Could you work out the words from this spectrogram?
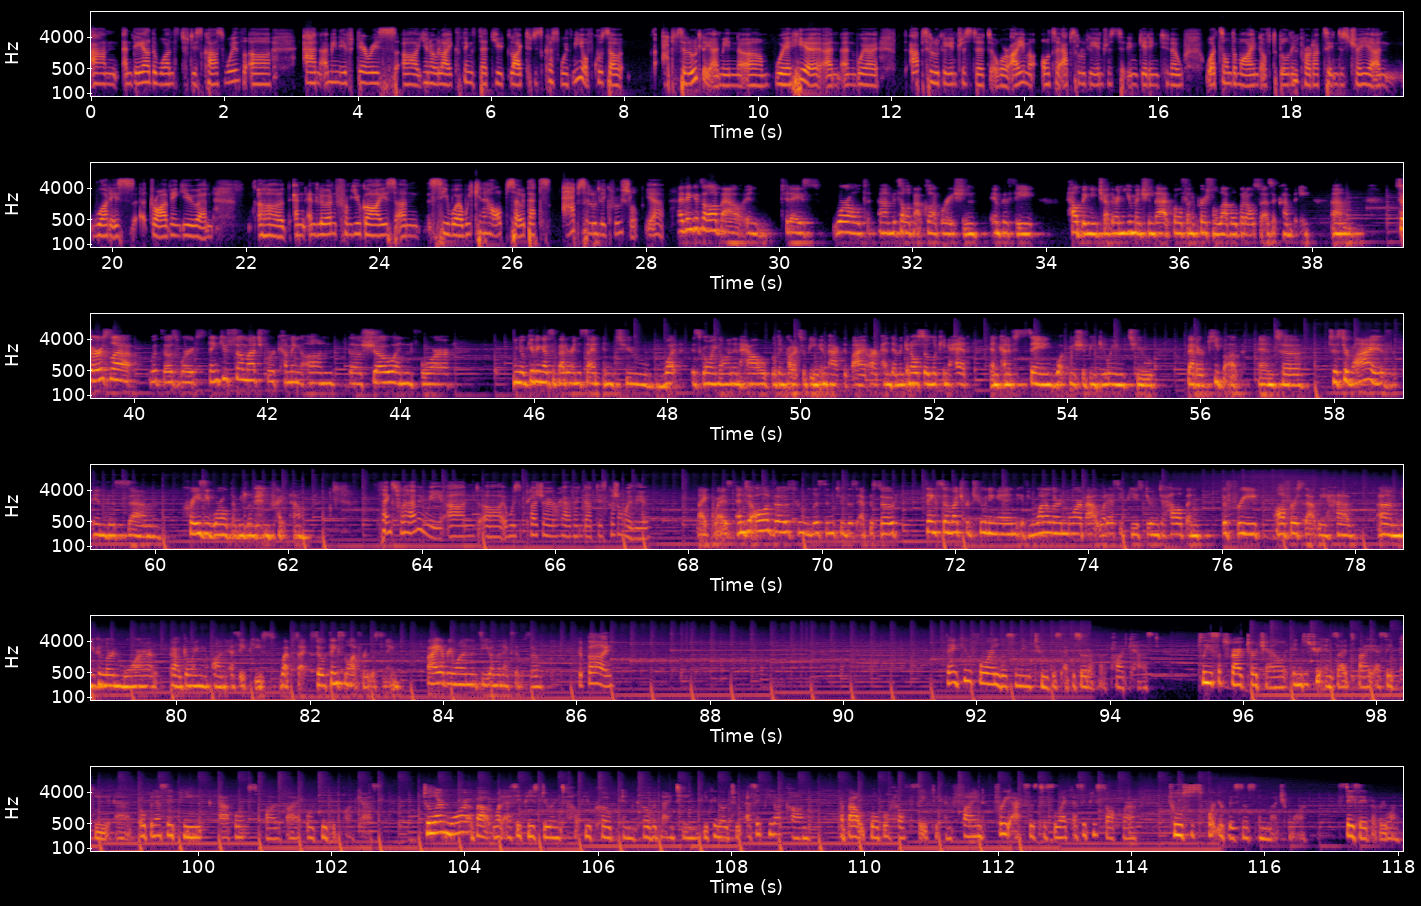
and and they are the ones to discuss with. Uh, and I mean, if there is uh, you know like things that you'd like to discuss with me, of course. Uh, absolutely. I mean, um, we're here and, and we're absolutely interested, or I am also absolutely interested in getting to know what's on the mind of the building mm. products industry and what is driving you and uh, and and learn from you guys and see where we can help. So that's absolutely crucial. Yeah, I think it's all about in today's world. Um, it's all about collaboration, empathy, helping each other, and you mentioned that both on a personal level, but also as a company. Um, so, Ursula, with those words, thank you so much for coming on the show and for you know giving us a better insight into what is going on and how building products are being impacted by our pandemic and also looking ahead and kind of saying what we should be doing to better keep up and to to survive in this um, crazy world that we live in right now. Thanks for having me and uh, it was a pleasure having that discussion with you Likewise. And to all of those who listened to this episode, thanks so much for tuning in. If you want to learn more about what SAP is doing to help and the free offers that we have, um, you can learn more uh, going on SAP's website. So thanks a lot for listening. Bye, everyone, and see you on the next episode. Goodbye. Thank you for listening to this episode of our podcast. Please subscribe to our channel, Industry Insights by SAP, at OpenSAP, Apple, Spotify, or Google Podcasts. To learn more about what SAP is doing to help you cope in COVID 19, you can go to sap.com about global health safety and find free access to select SAP software, tools to support your business, and much more. Stay safe, everyone.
